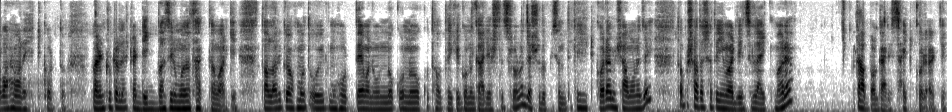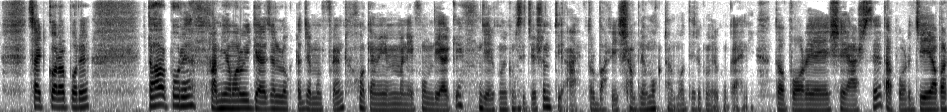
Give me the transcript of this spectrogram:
আবার আমার হিট করতো। মানে টোটাল একটা ডিগবাজির মধ্যে থাকতাম আর কি। তো আল্লাহর রহমত ওই মুহূর্তে মানে অন্য কোনো কোথাও থেকে কোনো গাড়ি আসতেছিল না, যে শুধু পিছন থেকে হিট করে, আমি সামনে যাই, তারপর সাথে সাথে ইমার্জেন্সি লাইট মারে, তারপর গাড়ি সাইড করে আর কি সাইড করার পরে, তারপরে আমি আমার ওই গ্যারেজের লোকটা যে আমার ফ্রেন্ড ওকে আমি মানে ফোন দিই আর কি যে এরকম এরকম সিচুয়েশন তুই আয়, তোর বাড়ির সামনে মুখটার মধ্যে এরকম এরকম কাহিনী। তারপরে সে আসছে, তারপর যে আবার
